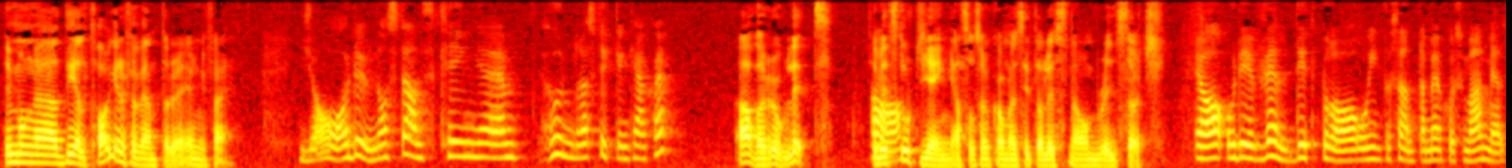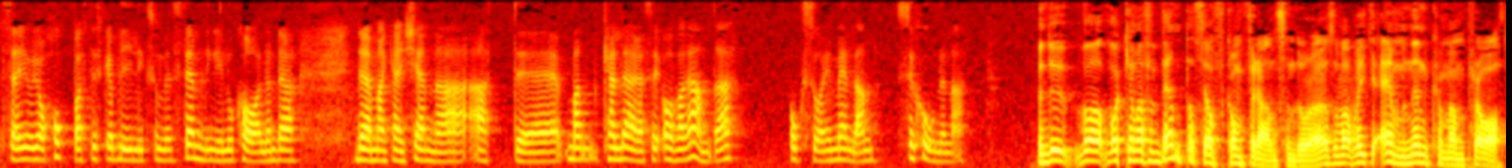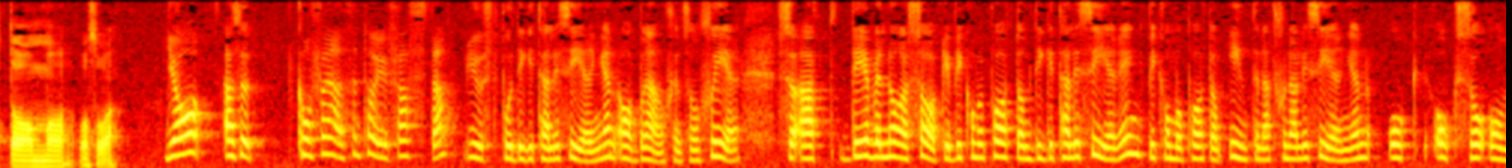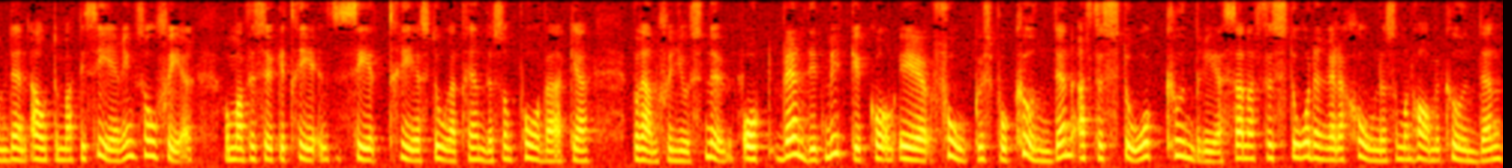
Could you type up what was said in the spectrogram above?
Hur många deltagare förväntar du dig ungefär? Ja du, någonstans kring eh, 100 stycken kanske. Ja, ah, vad roligt. Så det blir ett stort gäng alltså som kommer att sitta och lyssna om research. Ja, och det är väldigt bra och intressanta människor som har anmält sig och jag hoppas det ska bli liksom en stämning i lokalen där, där man kan känna att eh, man kan lära sig av varandra också emellan sessionerna. Men du, vad, vad kan man förvänta sig av konferensen då? Alltså, vad, vilka ämnen kan man prata om och, och så? Ja, alltså konferensen tar ju fasta just på digitaliseringen av branschen som sker. Så att det är väl några saker. Vi kommer att prata om digitalisering, vi kommer att prata om internationaliseringen och också om den automatisering som sker. Och man försöker tre, se tre stora trender som påverkar branschen just nu. Och väldigt mycket är fokus på kunden, att förstå kundresan, att förstå den relationen som man har med kunden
